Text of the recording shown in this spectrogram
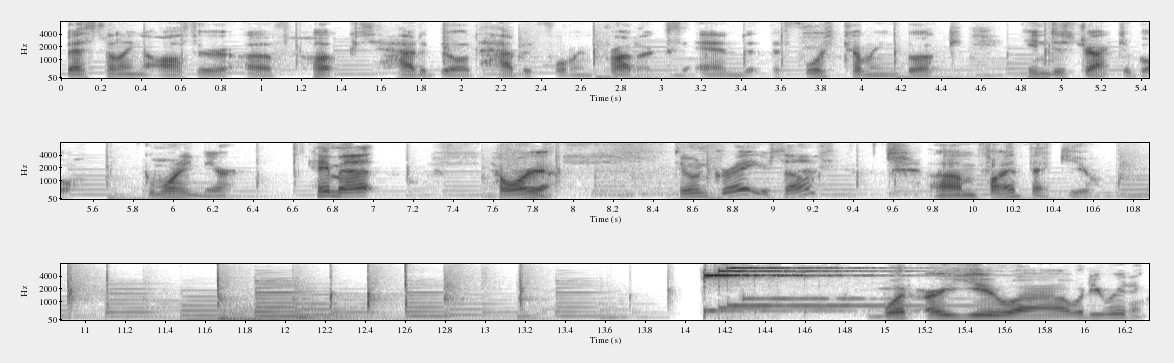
bestselling author of Hooked How to Build Habit Forming Products, and the forthcoming book, Indistractable. Good morning, Nir. Hey, Matt. How are you? Doing great. Yourself? I'm fine, thank you. What are you uh, What are you reading?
